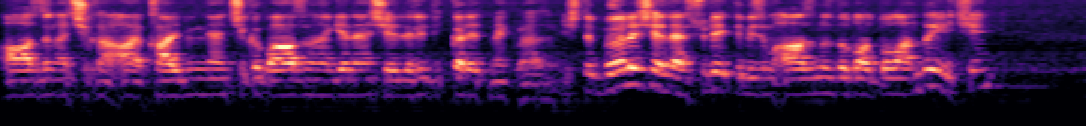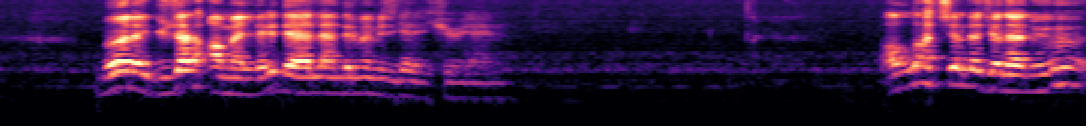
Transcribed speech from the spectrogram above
ağzına çıkan kalbinden çıkıp ağzına gelen şeyleri dikkat etmek lazım. İşte böyle şeyler sürekli bizim ağzımızda dola- dolandığı için böyle güzel amelleri değerlendirmemiz gerekiyor yani. Allah Celle Celaluhu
